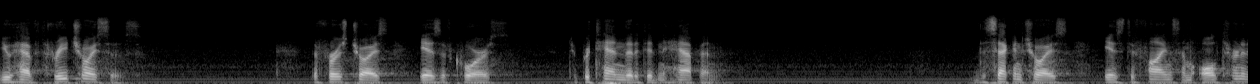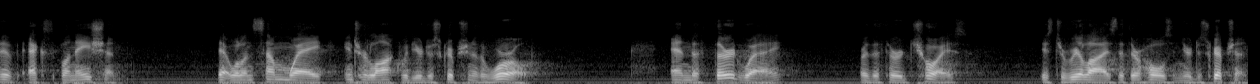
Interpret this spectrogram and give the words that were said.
you have three choices. The first choice is, of course, to pretend that it didn't happen. The second choice is to find some alternative explanation that will in some way interlock with your description of the world. And the third way, or the third choice, is to realize that there are holes in your description,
